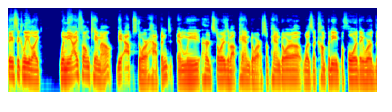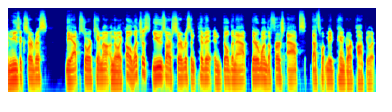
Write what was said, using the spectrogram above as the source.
basically, like when the iPhone came out, the App Store happened, and we heard stories about Pandora. So Pandora was a company before they were the music service. The App Store came out, and they're like, "Oh, let's just use our service and pivot and build an app." They were one of the first apps. That's what made Pandora popular.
